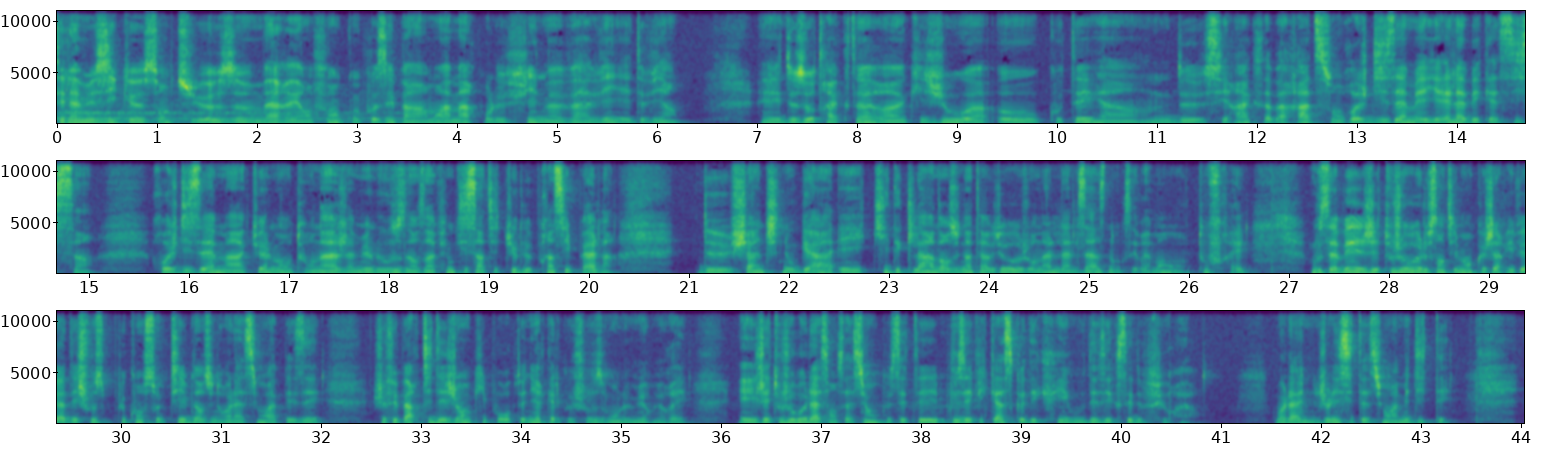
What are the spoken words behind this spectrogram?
C'était la musique somptueuse Mère et enfant composée par Armand Amar pour le film Va, vie et devient. Et deux autres acteurs qui jouent aux côtés de Sirac Sabarat sont Roche Dizem et Yael Abekassis. Roche Dizem actuellement au tournage à Mulhouse dans un film qui s'intitule Le Principal de Charles Chinouga et qui déclare dans une interview au journal L'Alsace, donc c'est vraiment tout frais. Vous savez, j'ai toujours eu le sentiment que j'arrivais à des choses plus constructives dans une relation apaisée. Je fais partie des gens qui, pour obtenir quelque chose, vont le murmurer. Et j'ai toujours eu la sensation que c'était plus efficace que des cris ou des excès de fureur. Voilà une jolie citation à méditer.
